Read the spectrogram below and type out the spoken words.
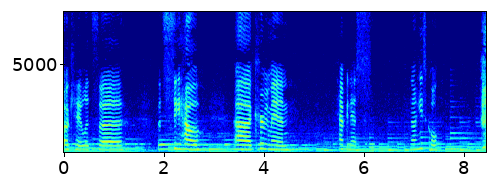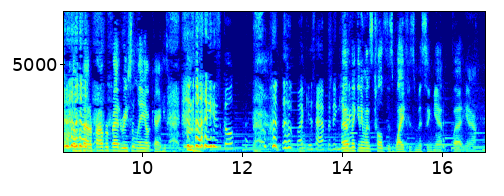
Okay, let's uh, let's see how uh, Kirby Man happiness. No, he's cool. Without a proper bed recently. Okay, he's. no, he's cool. What the fuck is happening here? I don't think anyone's told his wife is missing yet, but you know,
